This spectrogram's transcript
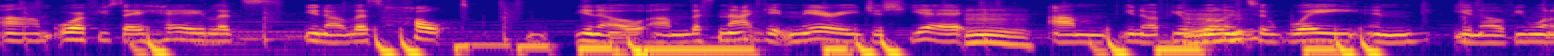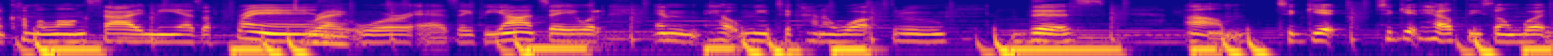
um, or if you say hey let's you know let's halt you know um, let's not get married just yet Mm. um, you know if you're willing Mm-hmm. to wait and you know if you want to come alongside me as a friend Right. or as a fiance or what, and help me to kind of walk through this um, to get to get healthy somewhat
